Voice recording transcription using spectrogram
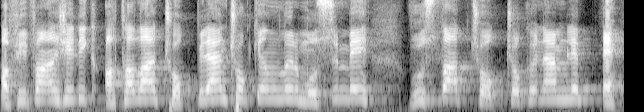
Afife Angelik, Atala, çok bilen çok yanılır, Muhsin Bey, Vuslat çok çok önemli. Eh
